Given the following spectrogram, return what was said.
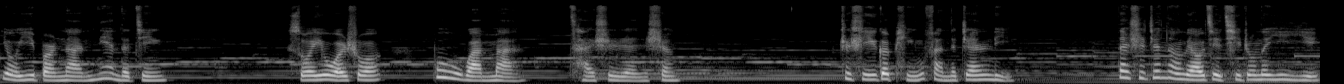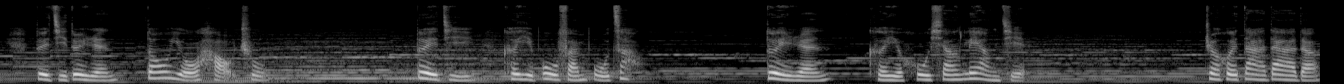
有一本难念的经。所以我说，不完满才是人生。这是一个平凡的真理，但是真能了解其中的意义，对己对人都有好处。对己可以不烦不躁。对人可以互相谅解，这会大大的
